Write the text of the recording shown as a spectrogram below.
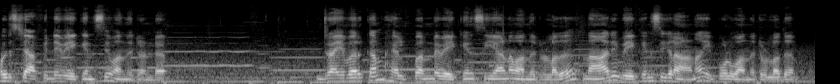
ഒരു സ്റ്റാഫിന്റെ വേക്കൻസി വന്നിട്ടുണ്ട്. ഡ്രൈവർ കം ഹെൽപ്പറിന്റെ വേക്കൻസിയാണ് വന്നിട്ടുള്ളത്. നാല് വേക്കൻസികളാണ് ഇപ്പോൾ വന്നിട്ടുള്ളത്.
